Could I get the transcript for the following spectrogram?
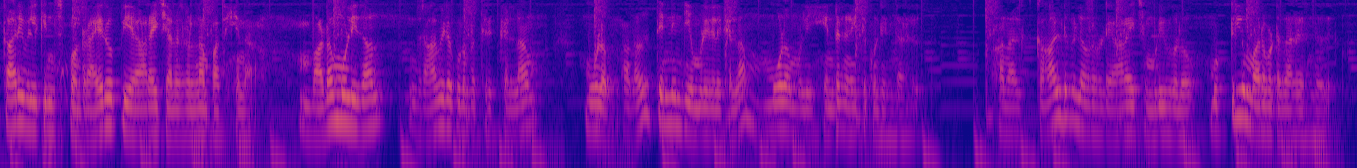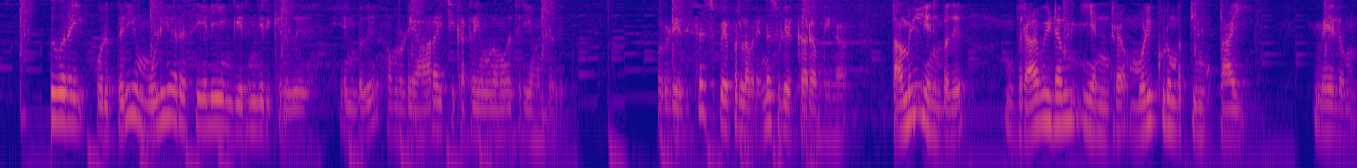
காரி வில்கின்ஸ் போன்ற ஐரோப்பிய ஆராய்ச்சியாளர்கள்லாம் பார்த்திங்கன்னா வடமொழி தான் திராவிட குடும்பத்திற்கெல்லாம் மூலம் அதாவது தென்னிந்திய மொழிகளுக்கெல்லாம் மூலமொழி என்று நினைத்து கொண்டிருந்தார்கள். ஆனால் கால்டுவெல் அவர்களுடைய ஆராய்ச்சி முடிவுகளோ முற்றிலும் மாறுபட்டதாக இருந்தது. இதுவரை ஒரு பெரிய மொழி அரசியலே இங்கு இருந்திருக்கிறது என்பது அவருடைய ஆராய்ச்சி கட்டுரை மூலமாக தெரிய வந்தது. அவருடைய ரிசர்ச் பேப்பரில் அவர் என்ன சொல்லியிருக்காரு அப்படின்னா தமிழ் என்பது திராவிடம் என்ற மொழி குடும்பத்தின் தாய். மேலும்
